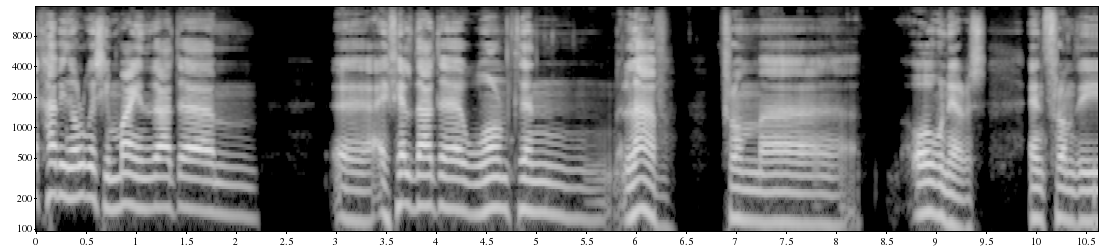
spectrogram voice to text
I having always in mind that um, uh, I felt that uh, warmth and love from uh, owners and from the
